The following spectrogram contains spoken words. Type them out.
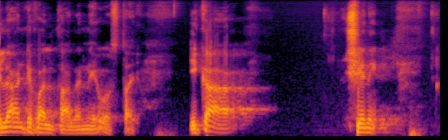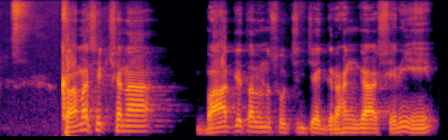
ఇలాంటి ఫలితాలన్నీ వస్తాయి. ఇక శని. క్రమశిక్షణ బాధ్యతలను సూచించే గ్రహంగా శని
